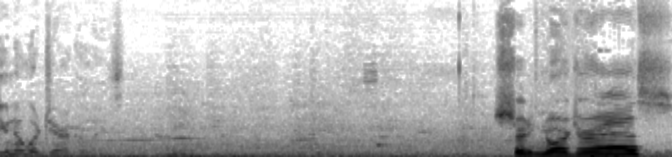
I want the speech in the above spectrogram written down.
you know where Jericho is? Straight ignored your ass.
